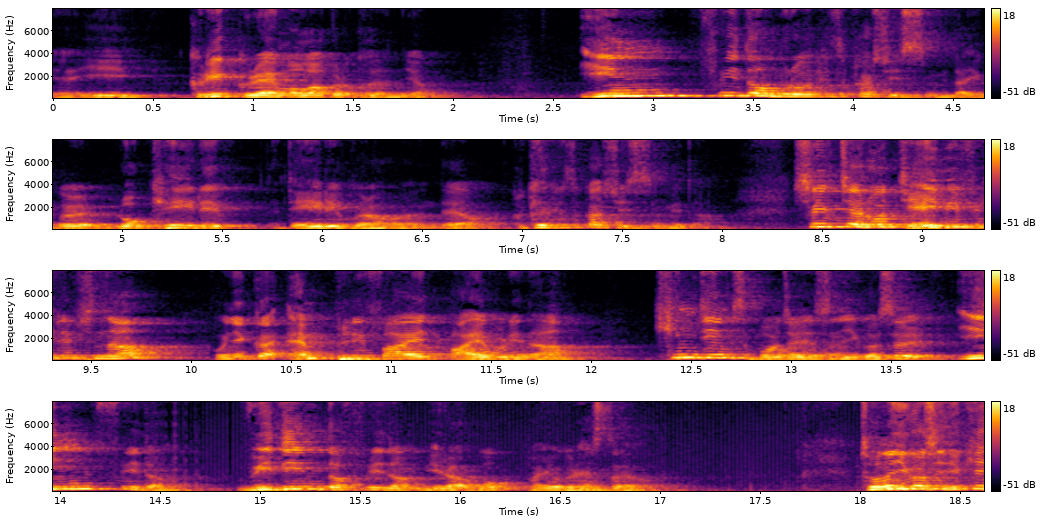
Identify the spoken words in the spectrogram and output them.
예, 이 그릭 그래머가 그렇거든요. in freedom으로 해석할 수 있습니다. 이걸 locative dative라고 하는데요. 그렇게 해석할 수 있습니다. 실제로 J.B. 필립스나 보니까 amplified bible이나 킹 제임스 버전에서는 이것을 in freedom, within the freedom이라고 번역을 했어요. 저는 이것을 이렇게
